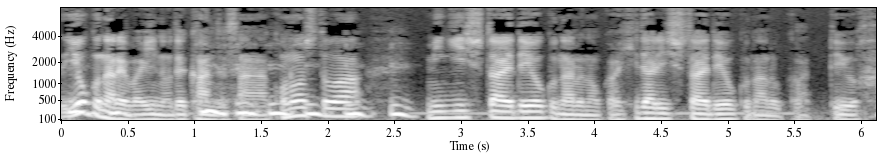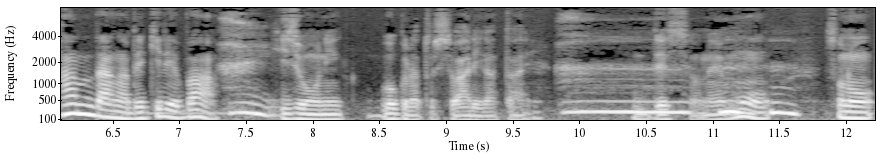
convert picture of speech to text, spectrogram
良くなればいいので患者さん。が、この人は右主体で良くなるのか左主体で良くなるかっていう判断ができれば非常に僕らとしてはありがたい。ですよね。もうその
